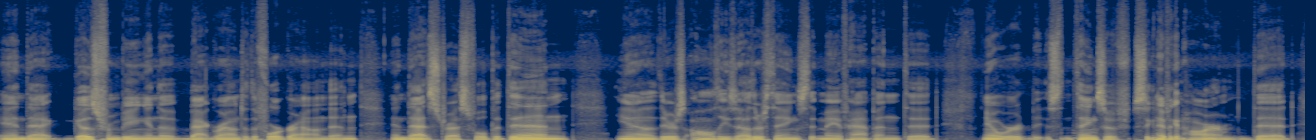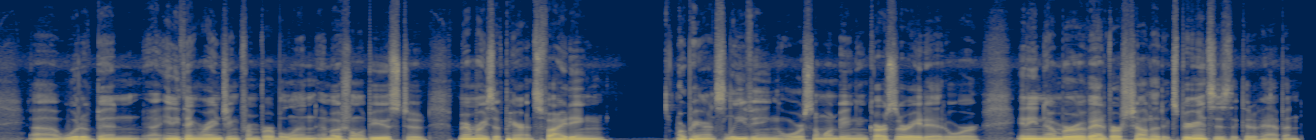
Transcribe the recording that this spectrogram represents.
and that goes from being in the background to the foreground, and and that's stressful. But then, you know, there's all these other things that may have happened that you know were things of significant harm that uh, would have been uh, anything ranging from verbal and emotional abuse to memories of parents fighting or parents leaving or someone being incarcerated or any number of adverse childhood experiences that could have happened,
